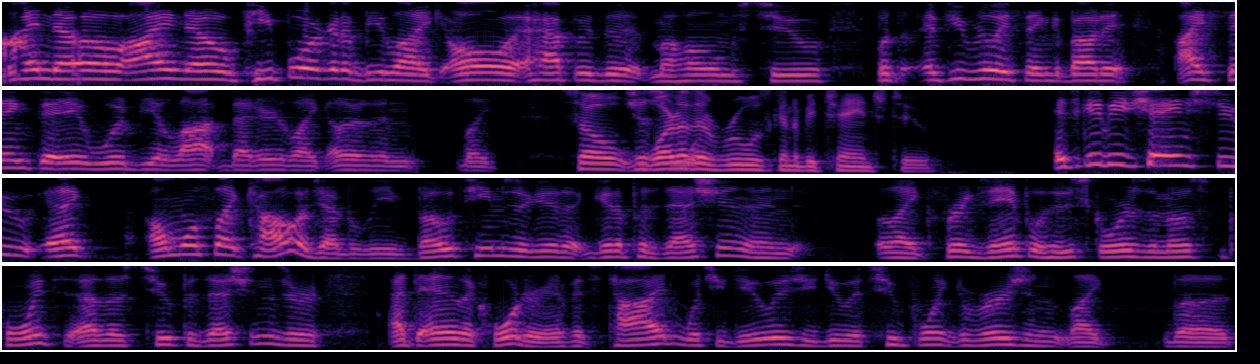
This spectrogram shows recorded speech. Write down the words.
I know, I know. People are gonna be like, "Oh, it happened to Mahomes too." But if you really think about it, I think that it would be a lot better. Like other than like, So, Just what are the rules going to be changed to? it's gonna be changed to like almost like college. I believe both teams are gonna get a possession, and like for example, who scores the most points out of those two possessions or at the end of the quarter. And if it's tied, what you do is you do a two point conversion, like the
